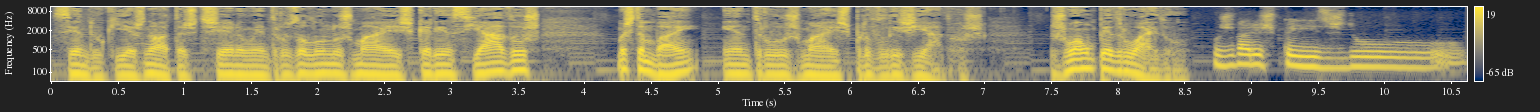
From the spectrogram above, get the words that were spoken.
sendo que as notas desceram entre os alunos mais carenciados, mas também entre os mais privilegiados. João Pedro Aido. Os vários países do,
